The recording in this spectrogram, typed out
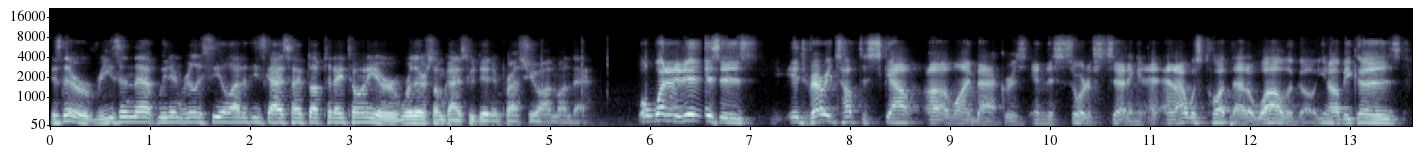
Is there a reason that we didn't really see a lot of these guys hyped up today, Tony, or were there some guys who did impress you on Monday? Well, what it is is it's very tough to scout uh, linebackers in this sort of setting, and, and I was taught that a while ago. You know, because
